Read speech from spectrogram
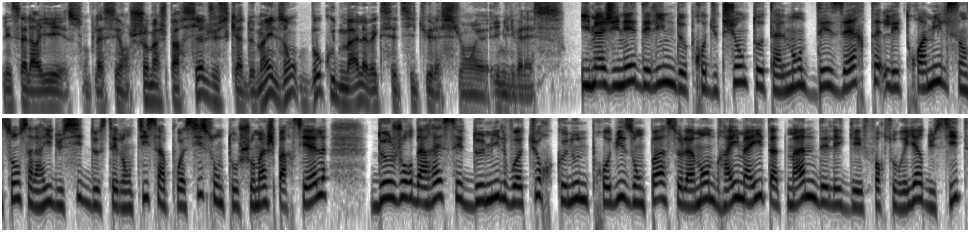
Les salariés sont placés en chômage partiel jusqu'à demain. Ils ont beaucoup de mal avec cette situation, Émilie Vallès. Imaginez des lignes de production totalement désertes. Les 3500 salariés du site de Stellantis à Poissy sont au chômage partiel. Deux jours d'arrêt, c'est 2000 voitures que nous ne produisons pas, lamente Brahim Haït Atman, délégué force ouvrière du site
